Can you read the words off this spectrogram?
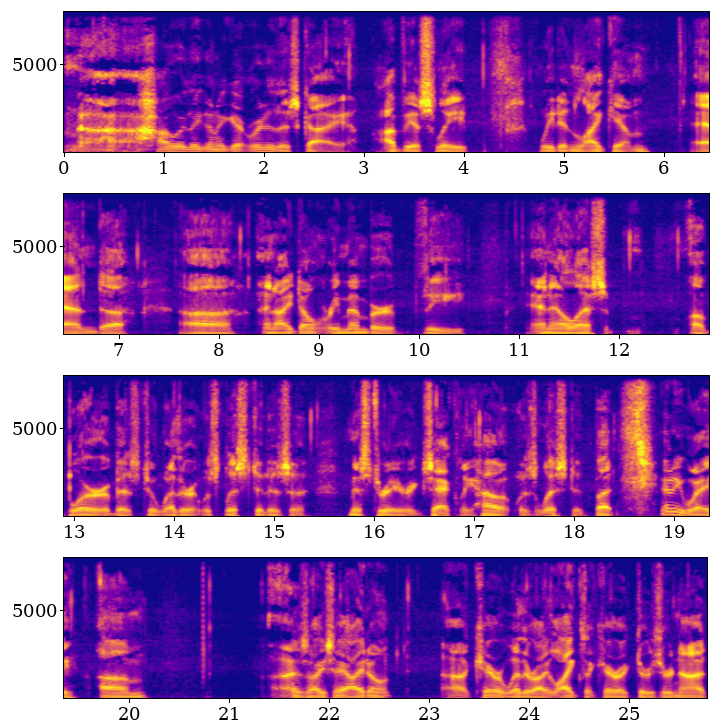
uh, how are they going to get rid of this guy? Obviously, we didn't like him, and uh, uh, and I don't remember the NLS blurb as to whether it was listed as a mystery or exactly how it was listed. But anyway, um, as I say, I don't uh, care whether I like the characters or not.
